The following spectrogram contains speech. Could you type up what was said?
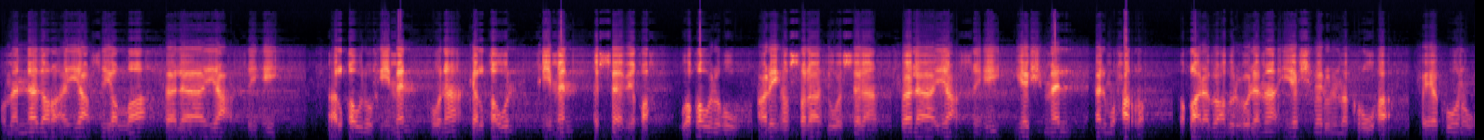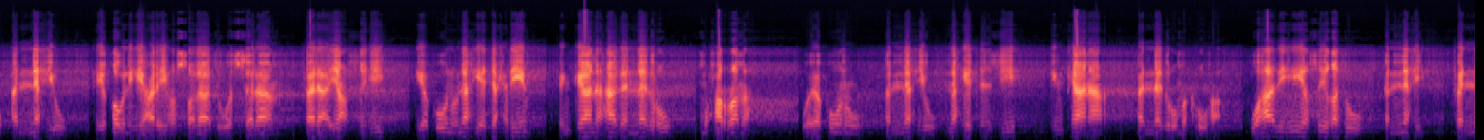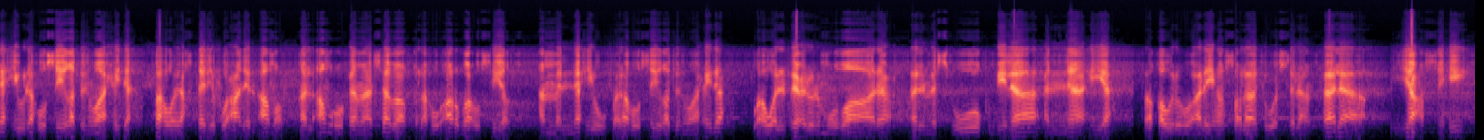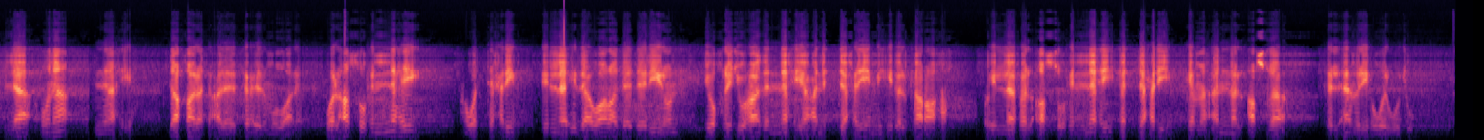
ومن نذر أن يعصي الله فلا يعصه. القول في من هنا؟ كالقول في من السابقة. وقوله عليه الصلاة والسلام فلا يعصه يشمل المحرم. وقال بعض العلماء يشمل المكروه فيكون النهي في قوله عليه الصلاة والسلام فلا يعصه يكون نهي تحريم إن كان هذا النذر محرما ويكون النهي نهي تنزيه إن كان النذر مكروها. وهذه هي صيغة النهي فالنهي له صيغة واحدة فهو يختلف عن الأمر. الأمر كما سبق له أربع صيغ أما النهي فله صيغة واحدة وهو الفعل المضارع المسبوق بلا الناهية فقوله عليه الصلاة والسلام فلا يعصه لا هنا ناهية دخلت على الفعل المضارع. والأصل في النهي هو التحريم إلا إذا ورد دليل يخرج هذا النهي عن التحريم إلى الكراهة. وإلا فالأصل في النهي التحريم كما أن الأصل في الأمر هو الوجوب.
